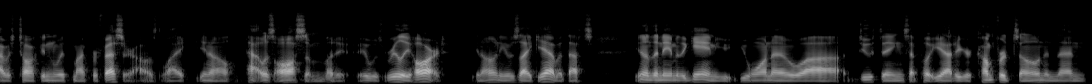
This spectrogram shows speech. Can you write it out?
I was talking with my professor. I was like, you know, that was awesome, but it, it was really hard. You know, and he was like, yeah, but that's you know the name of the game. You you want to uh, do things that put you out of your comfort zone, and then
